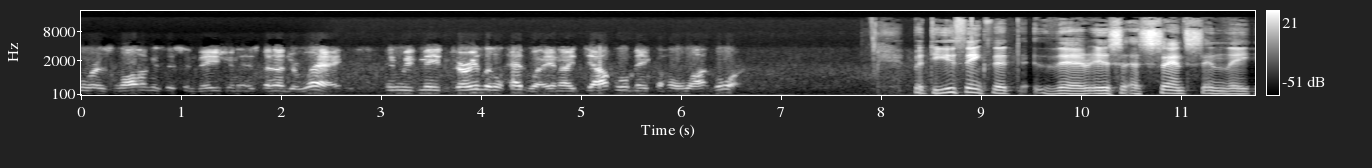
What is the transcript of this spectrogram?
for as long as this invasion has been underway, and we've made very little headway, and I doubt we'll make a whole lot more. But do you think that there is a sense in the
